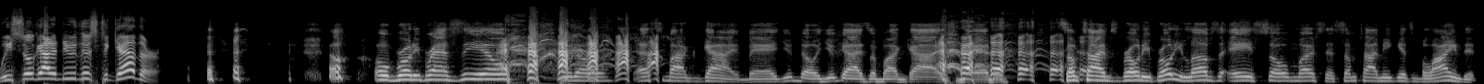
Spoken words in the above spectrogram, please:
we still got to do this together. oh, oh, Brodie Brazil. you know, that's my guy, man. You know, you guys are my guys, man. And sometimes Brodie, Brodie loves the A's so much that sometimes he gets blinded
